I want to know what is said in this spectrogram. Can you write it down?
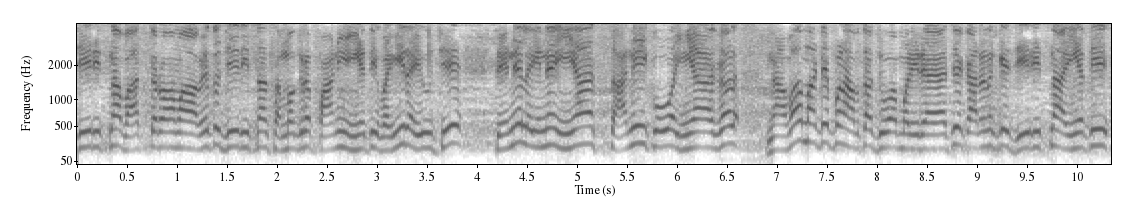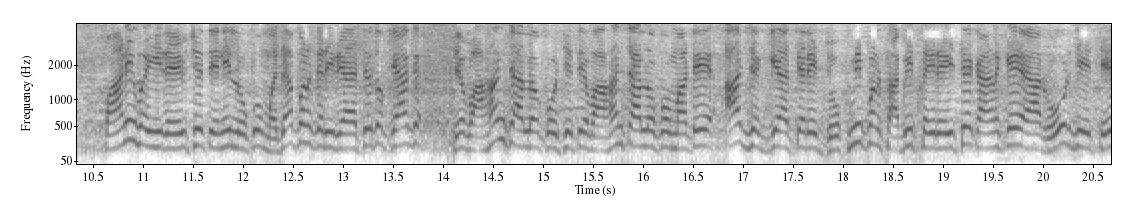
જે રીતના વાત કરવામાં આવે તો જે રીતના સમગ્ર પાણી અહીંયાથી વહી રહ્યું છે, તેને લઈને અહીંયા સ્થાનિકો અહીંયા આગળ નાહવા માટે પણ આવતા જોવા મળી રહ્યા છે. કારણ કે જે રીતના અહીંયાથી પાણી વહી રહ્યું છે તેની લોકો મજા પણ કરી રહ્યા છે. તો ક્યાંક જે વાહન ચાલકો છે તે વાહન ચાલકો માટે આ જગ્યા અત્યારે જોખમી પણ સાબિત થઈ રહી છે. કારણ કે આ રોડ જે છે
